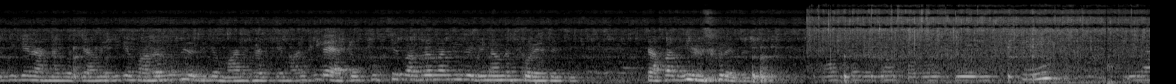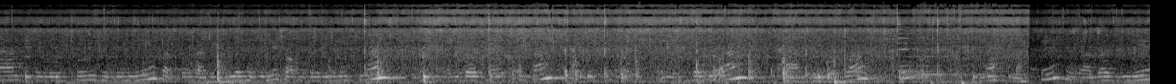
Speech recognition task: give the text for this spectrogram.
ওদিকে রান্না করছে, আমি এদিকে বাঁধাকপি ওদিকে মাছ ভাজছে মাছগুলো এত ফুটছে পাবড়া মাছগুলো জন্য আমরা সরে এসেছি। চাপা দিয়ে সরে এসেছি। নিয়ে নিয়ে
